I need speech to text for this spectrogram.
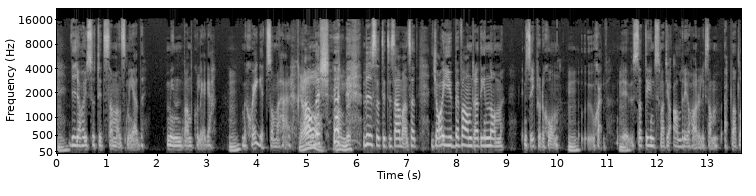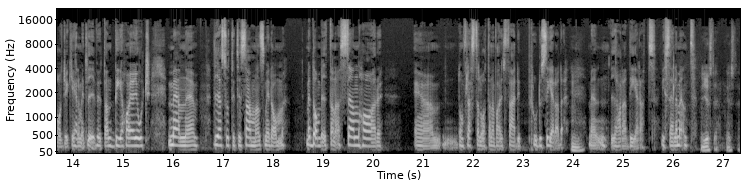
Mm. Vi har ju suttit tillsammans med min bandkollega mm. med skägget som var här. Ja, Anders. Anders. vi har suttit tillsammans. Så att jag är ju bevandrad inom musikproduktion mm. själv. Mm. Eh, så det är inte som att jag aldrig har liksom öppnat Logic i hela mitt liv utan det har jag gjort. Men eh, vi har suttit tillsammans med dem, med de bitarna. Sen har eh, de flesta låtarna varit färdigproducerade. Mm. Men vi har adderat vissa element. Just det, just det.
